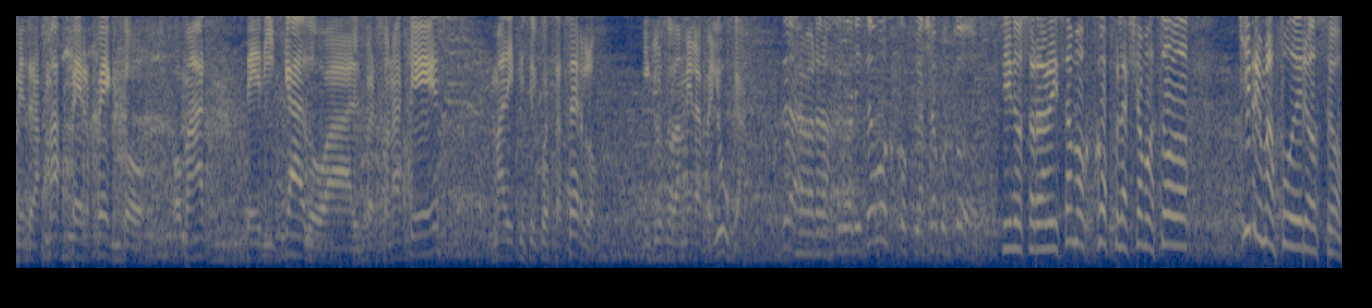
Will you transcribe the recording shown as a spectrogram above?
mientras más perfecto o más dedicado al personaje es, más difícil cuesta hacerlo. Incluso también la peluca. O sea, si verdad. nos organizamos, cosplayamos todos. Si nos organizamos, cosplayamos todos. ¿Quién es más poderoso?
